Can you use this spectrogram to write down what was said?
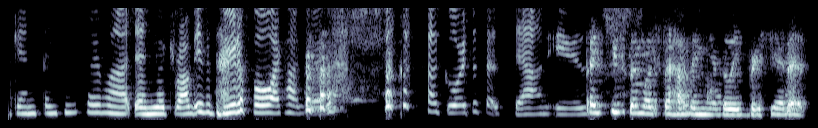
Again, thank you so much. And your drum is beautiful. I can't get how gorgeous that sound is. Thank you so much for having me. I really appreciate it.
